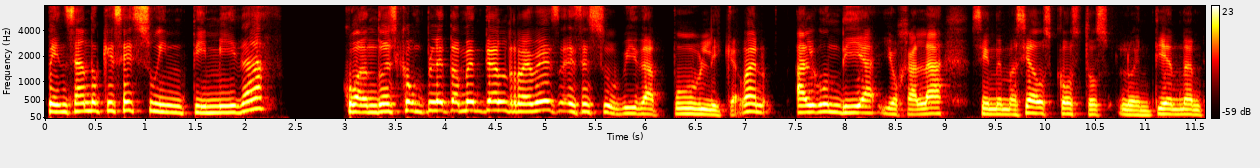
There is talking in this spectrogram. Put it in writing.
pensando que esa es su intimidad cuando es completamente al revés, esa es su vida pública. Bueno, algún día y ojalá sin demasiados costos lo entiendan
